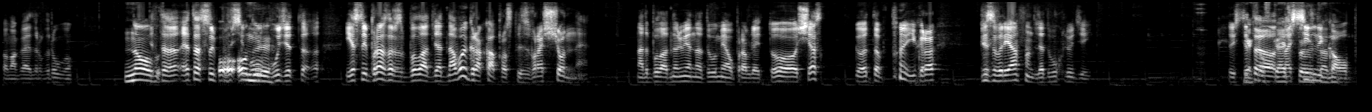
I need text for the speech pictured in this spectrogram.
помогая друг другу. Но это, это судя по всему, он... будет... Э, если Brothers была для одного игрока просто извращенная, надо было одновременно двумя управлять, то сейчас это игра безвариантна для двух людей. То есть я это сказать, насильный это... кооп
